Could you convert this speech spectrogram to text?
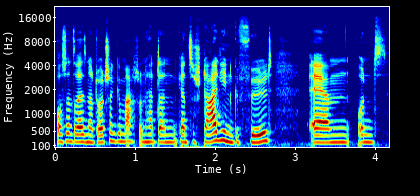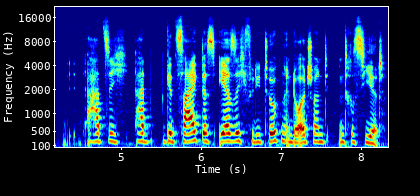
Auslandsreisen nach Deutschland gemacht und hat dann ganze Stadien gefüllt. Ähm, und hat sich, hat gezeigt, dass er sich für die Türken in Deutschland interessiert.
